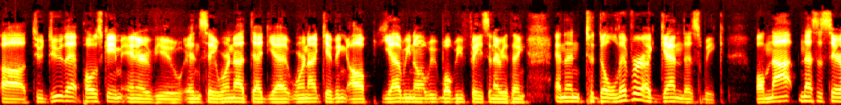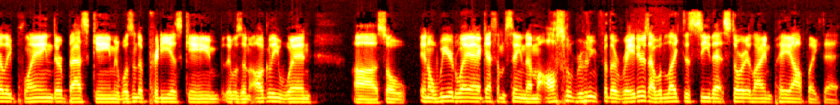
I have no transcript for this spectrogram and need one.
uh, to do that post game interview and say we're not dead yet, we're not giving up. Yeah, we know we, what we face and everything, and then to deliver again this week. While not necessarily playing their best game, it wasn't the prettiest game. It was an ugly win. Uh, so in a weird way, I guess I'm saying that I'm also rooting for the Raiders. I would like to see that storyline pay off like that.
